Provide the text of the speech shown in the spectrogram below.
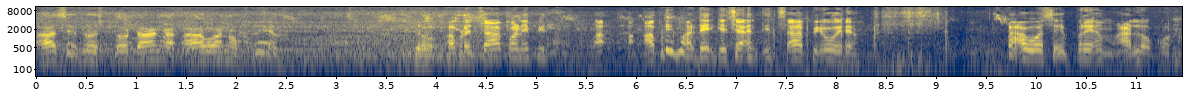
આ છે દોસ્તો ડાંગ આવવાનો પ્રેમ. જો આપણે ચા પાણી પી આપણી માટે કે શાંતિ ચા પીવો એમ. આવો છે પ્રેમ આ લોકોનો.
